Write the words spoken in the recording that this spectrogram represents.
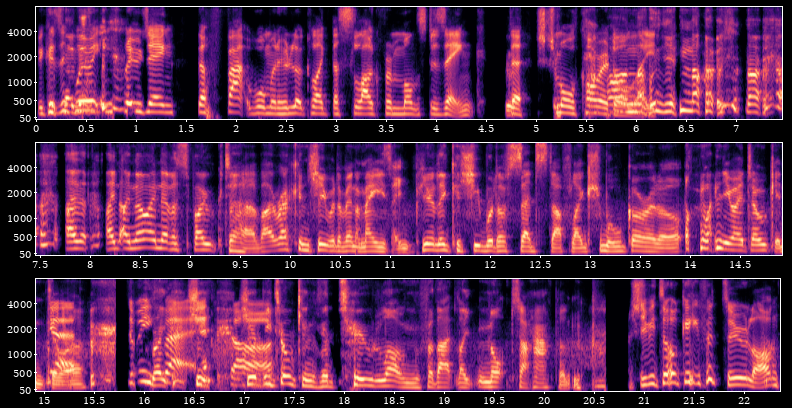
Because if we're including the fat woman who looked like the slug from Monsters Inc., the small oh, corridor Oh, no, yeah, no, no. I, I, I know I never spoke to her, but I reckon she would have been amazing purely because she would have said stuff like "small corridor" when you were talking to Yeah. her. To be Like fair, she, she'd be talking for too long for that like not to happen. she'd be talking for too long,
